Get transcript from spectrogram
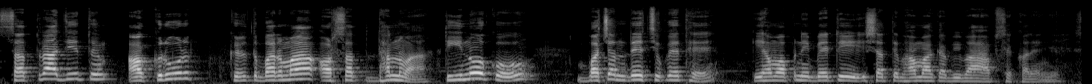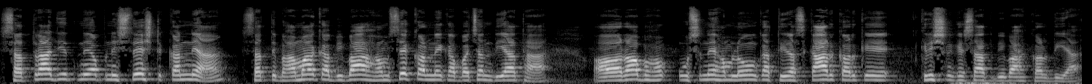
सत्राजित, अक्रूर, कृतवर्मा और सत्यधनवा तीनों को वचन दे चुके थे कि हम अपनी बेटी सत्यभामा का विवाह आपसे करेंगे। सत्राजीत ने अपनी श्रेष्ठ कन्या सत्यभामा का विवाह हमसे करने का वचन दिया था और अब हम, उसने हम लोगों का तिरस्कार करके कृष्ण के साथ विवाह कर दिया।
